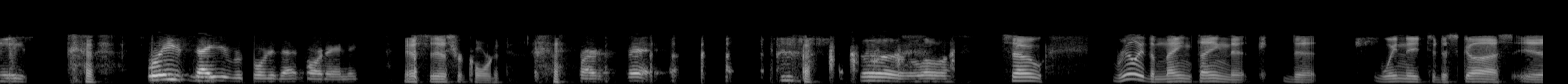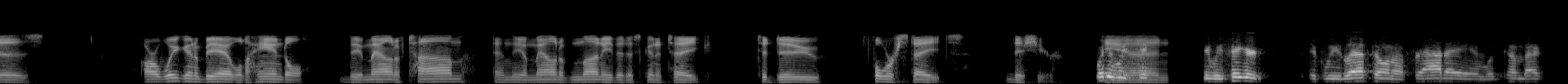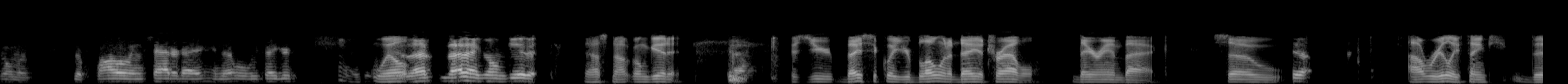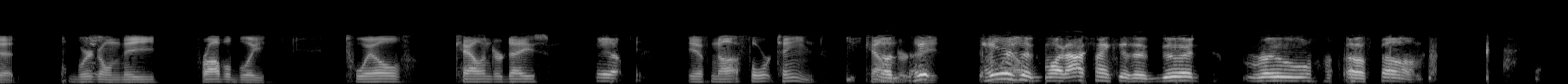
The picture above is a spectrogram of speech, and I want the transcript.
Jeez. Please say you recorded that part, Andy. Yes, it is recorded. Perfect. Oh So, really, the main thing that that we need to discuss is: Are we going to be able to handle the amount of time and the amount of money that it's going to take to do four states this year? What did we think? Did we figure if we left on a Friday and would come back on a, the following Saturday? Is that what we figured? well, that that ain't gonna get it. That's not going to get it Yeah. because you basically you're blowing a day of travel there and back. So Yeah. I really think that we're going to need probably 12 calendar days, Yeah. if not 14 calendar he- days. Here's a, what I think is a good rule of thumb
